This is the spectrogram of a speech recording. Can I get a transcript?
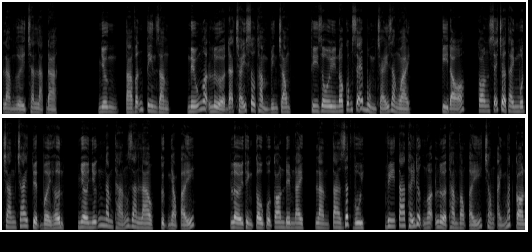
làm người chăn lạc đà. Nhưng ta vẫn tin rằng nếu ngọn lửa đã cháy sâu thẳm bên trong, thì rồi nó cũng sẽ bùng cháy ra ngoài. Khi đó, con sẽ trở thành một chàng trai tuyệt vời hơn nhờ những năm tháng gian lao, cực nhọc ấy. Lời thỉnh cầu của con đêm nay làm ta rất vui, vì ta thấy được ngọn lửa tham vọng ấy trong ánh mắt con,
